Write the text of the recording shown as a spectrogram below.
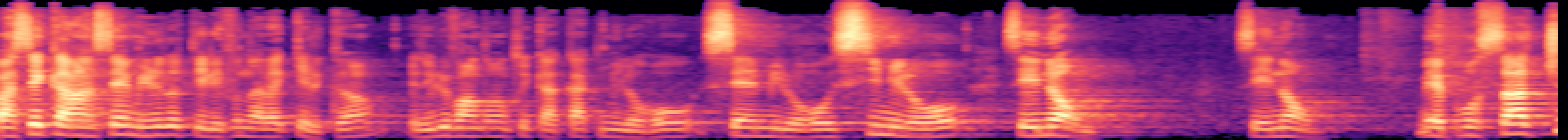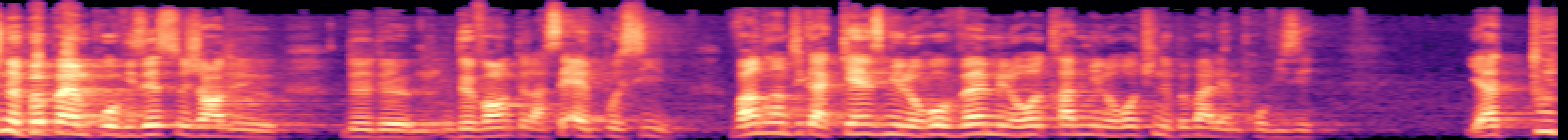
Passer 45 minutes au téléphone avec quelqu'un et lui vendre un truc à 4 000 euros, 5 000 euros, 6 000 euros, c'est énorme. C'est énorme. Mais pour ça, tu ne peux pas improviser ce genre de, de, de, vente-là, c'est impossible. Vendre un truc à 15 000 euros, 20 000 euros, 30 000 euros, tu ne peux pas l'improviser. Il y a tout,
